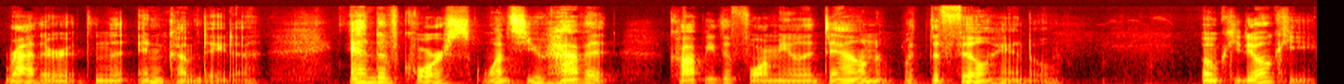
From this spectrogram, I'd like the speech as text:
rather than the income data. And of course, once you have it, copy the formula down with the fill handle. Okie dokie,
